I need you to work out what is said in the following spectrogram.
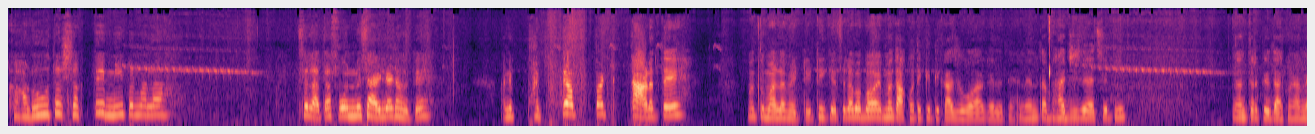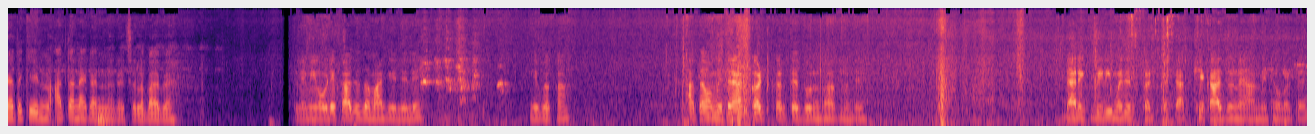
काढू तर शकते मी पण मला चल आता फोन मी साईडला ठेवते आणि फटाफट काढते. मग तुम्हाला भेटते. ठीक आहे चला बाबा मग दाखवते किती काजू गोळा केले ते. आणि नंतर भाजीची रेसिपी नंतर किती दाखवणार. आम्ही आता केलं आता नाही करणार आहे. चला बाय बाय मी एवढे काजू जमा केलेले. हे बघा. आता मग मी त्याला कट करते दोन भागमध्ये. डायरेक्ट विरीमध्येच कट करते. अख्खे काजू नाही आम्ही ठेवत आहे.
